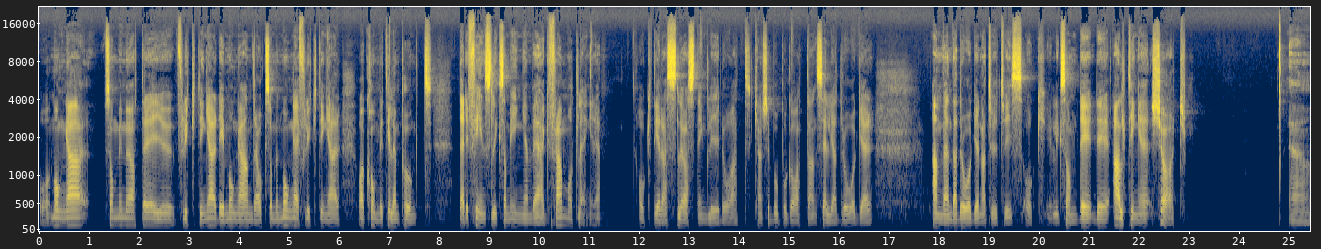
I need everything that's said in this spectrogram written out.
Och många som vi möter är ju flyktingar, det är många andra också, men många är flyktingar och har kommit till en punkt där det finns liksom ingen väg framåt längre. Och deras lösning blir då att kanske bo på gatan, sälja droger, använda droger naturligtvis och liksom det, det, allting är kört. Uh,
